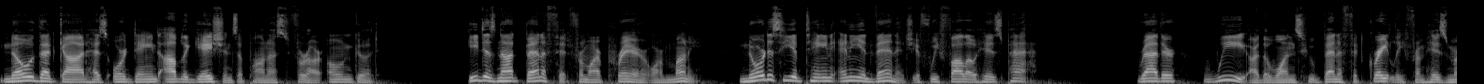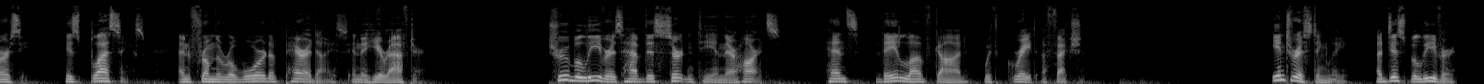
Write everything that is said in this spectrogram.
know that God has ordained obligations upon us for our own good. He does not benefit from our prayer or money, nor does he obtain any advantage if we follow his path. Rather, we are the ones who benefit greatly from His mercy, His blessings, and from the reward of paradise in the hereafter. True believers have this certainty in their hearts, hence, they love God with great affection. Interestingly, a disbeliever,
